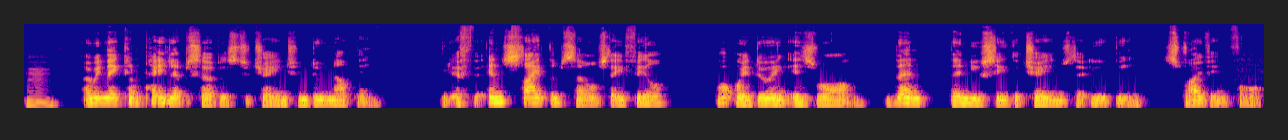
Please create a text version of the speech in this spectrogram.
Hmm. I mean, they can pay lip service to change and do nothing. But if inside themselves they feel what we're doing is wrong, then, then you see the change that you've been striving for.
